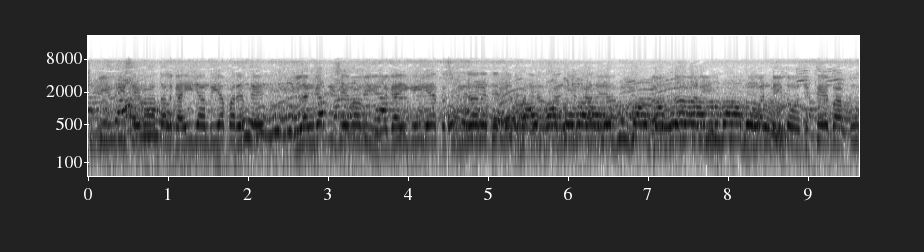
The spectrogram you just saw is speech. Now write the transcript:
ਸ਼ਬੀਲ ਦੀ ਸੇਵਾ ਤਾਂ ਲਗਾਈ ਜਾਂਦੀ ਹੈ ਪਰ ਇੱਥੇ ਲੰਗਰ ਦੀ ਸੇਵਾ ਵੀ ਲਗਾਈ ਗਈ ਹੈ। ਤਸਵੀਰਾਂ ਨੇ ਜਿਹੜੀਆਂ ਤੁਹਾਡੇ ਨਾਲ ਸਾਂਝੀਆਂ ਕਰ ਰਹੇ ਹਾਂ ਰੋੜਾ ਵਾਲੀ ਮੰਡੀ ਤੋਂ, ਜਿੱਥੇ ਬਾਪੂ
